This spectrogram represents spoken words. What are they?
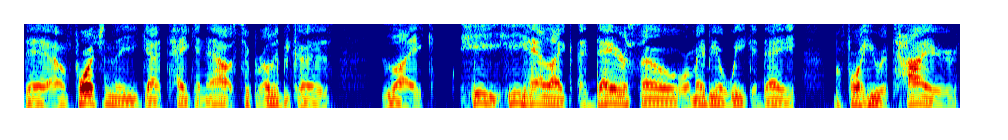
that unfortunately got taken out super early because like he he had like a day or so or maybe a week a day before he retired.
